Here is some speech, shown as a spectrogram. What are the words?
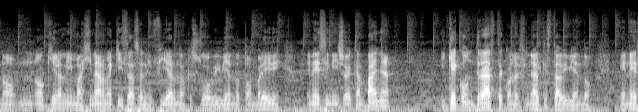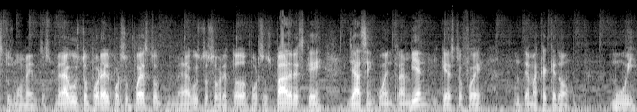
no, no quiero ni imaginarme quizás el infierno que estuvo viviendo Tom Brady en ese inicio de campaña y qué contraste con el final que está viviendo en estos momentos. Me da gusto por él, por supuesto, me da gusto sobre todo por sus padres que ya se encuentran bien y que esto fue un tema que quedó muy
